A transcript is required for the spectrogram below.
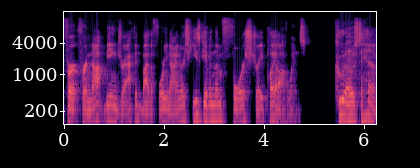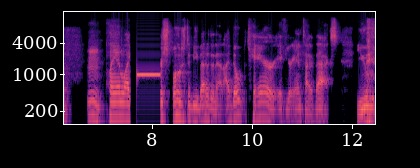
for for not being drafted by the 49ers, he's given them four straight playoff wins. Kudos mm. to him. Mm. Playing like you're supposed to be better than that. I don't care if you're anti-vax. You,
